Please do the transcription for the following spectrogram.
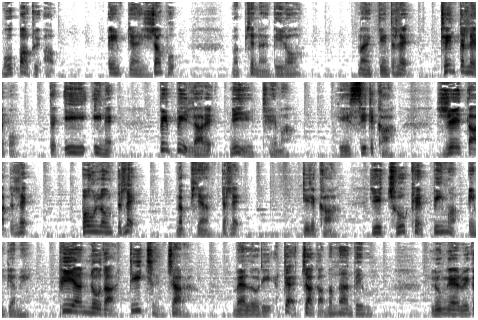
မိုးပေါက်တွေအောက်အိမ်ပြန်ရောက်ဖို့မဖြစ်နိုင်သေးတော့ မှန်ကင်တလက်ထင်းတလက်ပေါ်တအီအီနဲ့ပိပိလာတဲ့မြည်ရည်ထဲမှာရေစီးတစ်ခါရေတာတလက်ပုံလုံးတလက်ငပြံတလက်ဒီတစ်ခါရေချိုးခက်ပြီးမှအိမ်ပြန်မယ်ပီယန်နိုသာတီးချင်ကြတာမယ်လိုဒီအတက်အကျကမမှန်သေးဘူးလူငယ်တွေက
